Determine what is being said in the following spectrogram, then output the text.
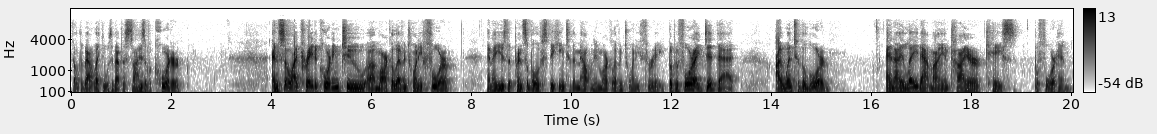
felt about like it was about the size of a quarter. And so I prayed according to uh, Mark eleven twenty four and I used the principle of speaking to the mountain in Mark 11:23. But before I did that, I went to the Lord and I laid out my entire case before him.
